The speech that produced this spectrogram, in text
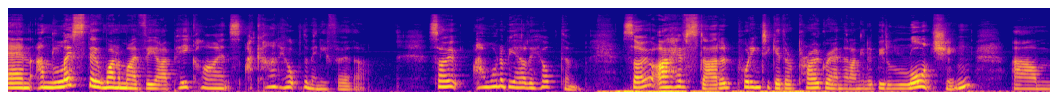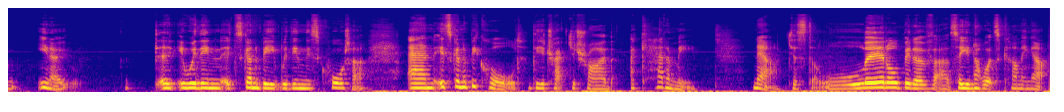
and unless they're one of my VIP clients, I can't help them any further. So I want to be able to help them. So I have started putting together a program that I'm going to be launching, um, you know, within it's going to be within this quarter and it's going to be called the attract your tribe academy now just a little bit of uh, so you know what's coming up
